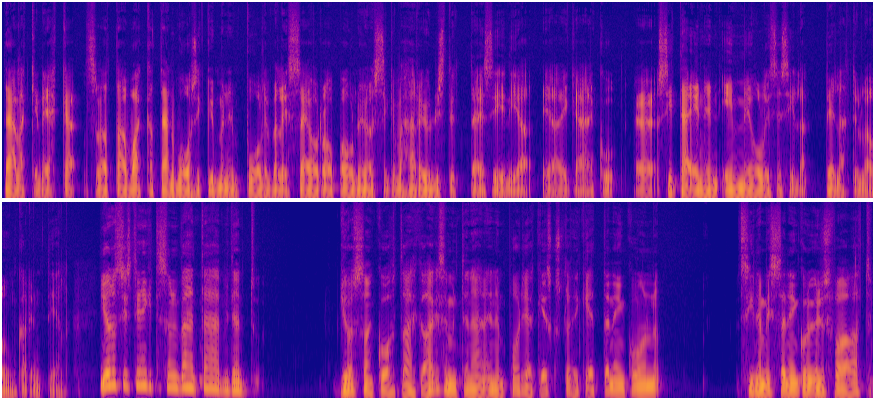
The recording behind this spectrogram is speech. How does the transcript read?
täälläkin ehkä sanotaan vaikka tämän vuosikymmenen puolivälissä Euroopan unionissakin vähän ryhdistyttäisiin ja, ja ikään kuin sitä ennen emme olisi sillä pelätyllä Unkarin tiellä. Joo, no siis tietenkin tässä on vähän tämä, mitä nyt jossain kohtaa, ehkä aikaisemmin tänään ennen podia keskustelikin, että niin kuin siinä missä niin kuin Yhdysvallat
